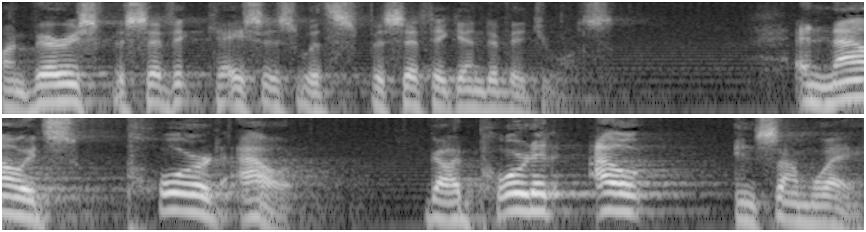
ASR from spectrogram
on very specific cases with specific individuals. And now it's poured out. God poured it out in some way.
